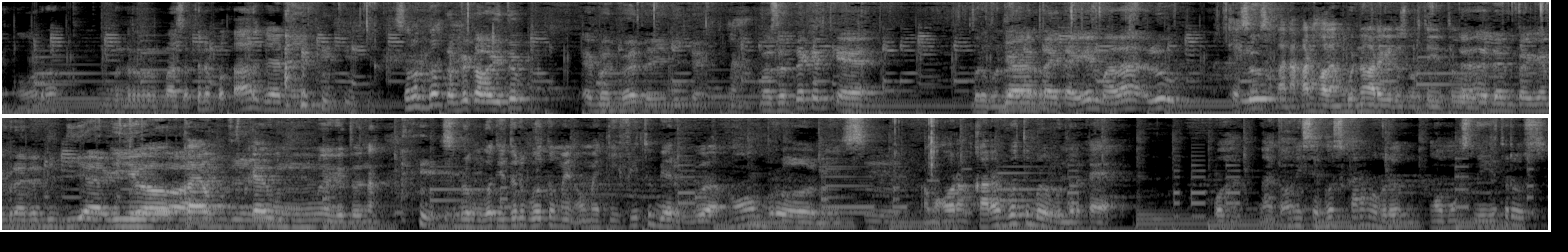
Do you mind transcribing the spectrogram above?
"Ini orang bener maksudnya apa kagak nih soalnya gue tapi kalau itu hebat banget ya ini kan Nah. maksudnya kan kayak bener-bener jangan tai-taiin malah lu kayak lu seakan-akan hal yang benar gitu seperti itu dan pengen berada di dia gitu Iya, Wah, kayak anjing. kayak mm, gitu. Nah, sebelum gue tidur gue tuh main Ome TV tuh biar gue ngobrol nih Hmm. sama orang karena gue tuh bener-bener kayak wah nggak tahu nih sih gue sekarang bener ngomong sendiri terus.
